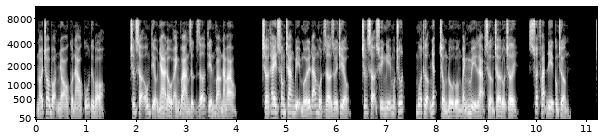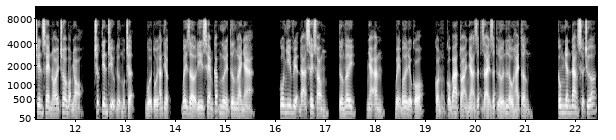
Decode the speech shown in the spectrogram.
nói cho bọn nhỏ quần áo cũ từ bỏ. Trương sợ ôm tiểu nha đầu ánh vàng rực rỡ tiến vào nam ao. Chờ thay xong trang bị mới đã một giờ dưới chiều, trương sợ suy nghĩ một chút, mua thượng nhất trồng đồ uống bánh mì lạp xưởng chờ đồ chơi, xuất phát đi công trường. Trên xe nói cho bọn nhỏ, trước tiên chịu được một trận, buổi tối ăn tiệc, bây giờ đi xem các người tương lai nhà. Cô nhi viện đã xây xong, tường vây, nhà ăn, bể bơi đều có, còn có ba tòa nhà rất dài rất lớn lầu hai tầng. Công nhân đang sửa chữa,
